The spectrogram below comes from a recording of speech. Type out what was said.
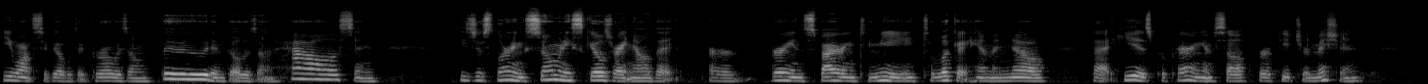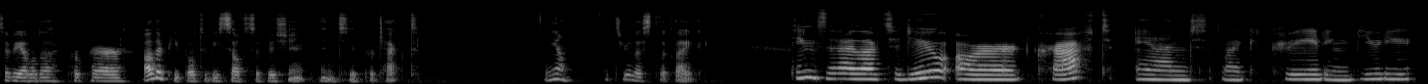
he wants to be able to grow his own food and build his own house. And he's just learning so many skills right now that are very inspiring to me to look at him and know that he is preparing himself for a future mission to be able to prepare other people to be self sufficient and to protect. Yeah, what's your list look like? Things that I love to do are craft and like creating beauty.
